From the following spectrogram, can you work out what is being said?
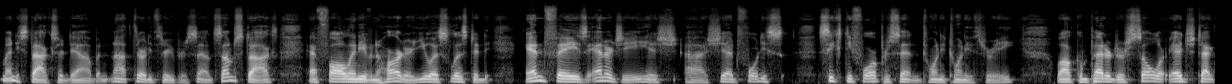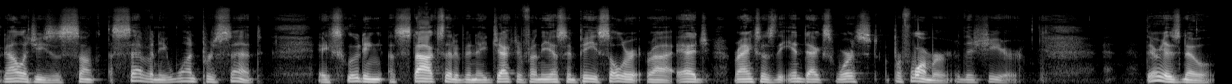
Many stocks are down, but not 33%. Some stocks have fallen even harder. U.S. listed Enphase Energy has uh, shed 40, 64% in 2023, while competitor Solar Edge Technologies has sunk 71%. Excluding uh, stocks that have been ejected from the S&P, Solar uh, Edge ranks as the index worst performer this year there is no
